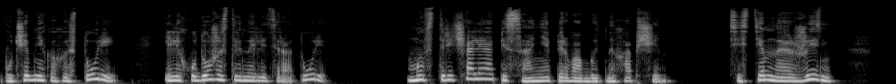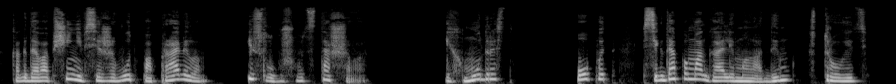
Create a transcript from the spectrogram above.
В учебниках истории или художественной литературе мы встречали описание первобытных общин. Системная жизнь, когда вообще не все живут по правилам и слушают старшего. Их мудрость, опыт всегда помогали молодым строить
